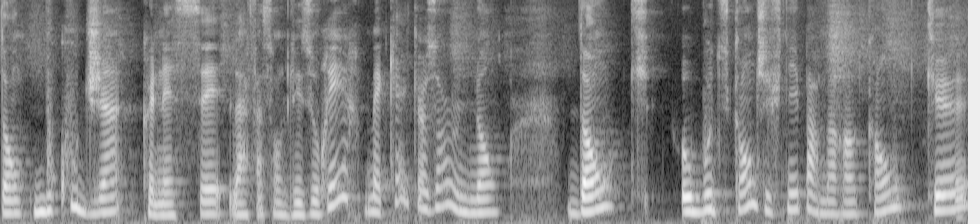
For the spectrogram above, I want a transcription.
Donc, beaucoup de gens connaissaient la façon de les ouvrir, mais quelques-uns non. Donc, au bout du compte, j'ai fini par me rendre compte que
